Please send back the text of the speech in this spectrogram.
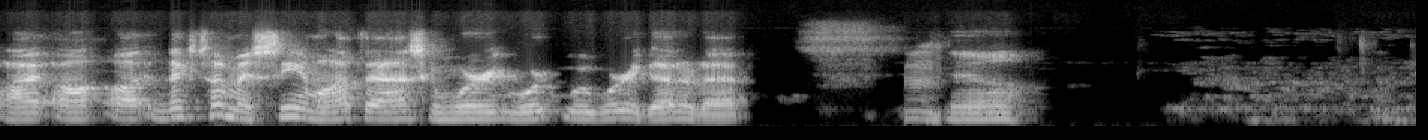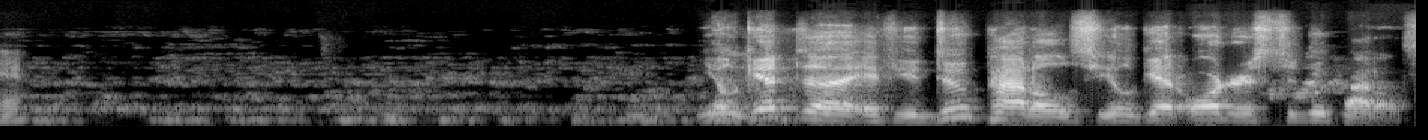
I, uh, uh, next time I see him, I'll have to ask him where, he- where, where he got it at. Hmm. Yeah. Okay. You'll get, uh, if you do paddles, you'll get orders to do paddles.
